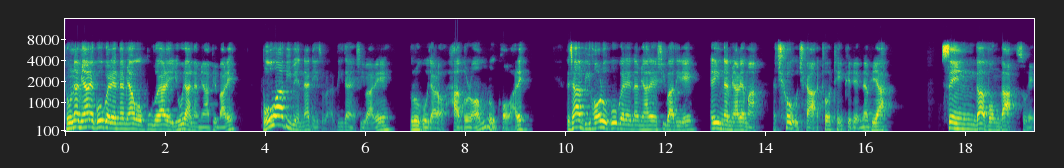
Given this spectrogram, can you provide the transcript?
ထုံနတ်များနဲ့ကိုးကွယ်တဲ့နတ်များကိုပူဇော်ရတဲ့ရိုးရာနတ်များဖြစ်ပါတယ်ဘိုးဘွားပြီပင်နတ်တွေဆိုတာအသီးသန့်ရှိပါတယ်သူတို့ကိုကြတော့ဟာဘရွမ်လို့ခေါ်ပါတယ် တခြားဘီဟောလို့ကိုးကွယ်တဲ့နတ်များလည်းရှိပါသေးတယ်အဲ့ဒီနတ်များထဲမှာအချုပ်အခြာအထွတ်ထိပ်ဖြစ်တဲ့နတ်ဖျားစင်ကဘုံကဆိုတဲ့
